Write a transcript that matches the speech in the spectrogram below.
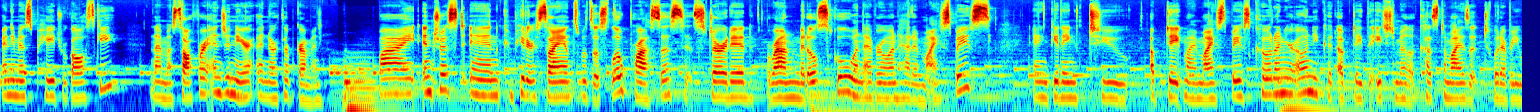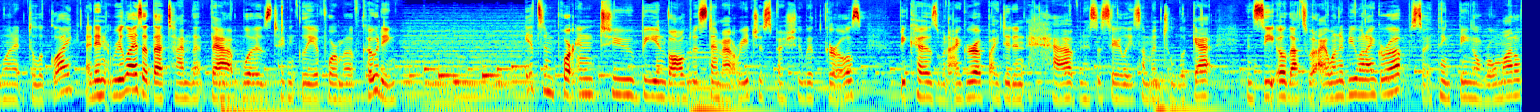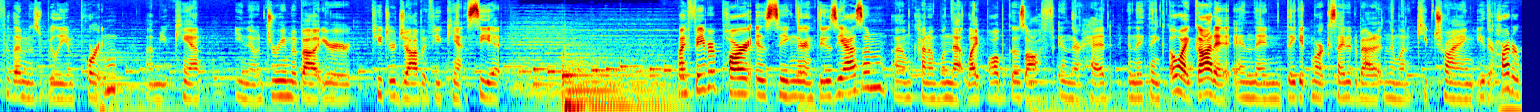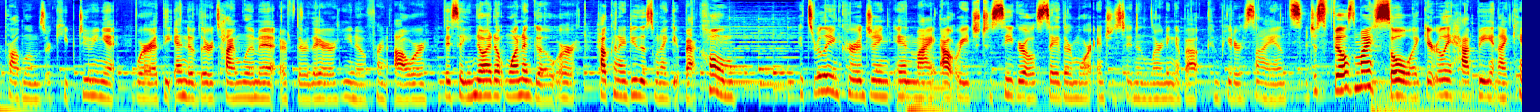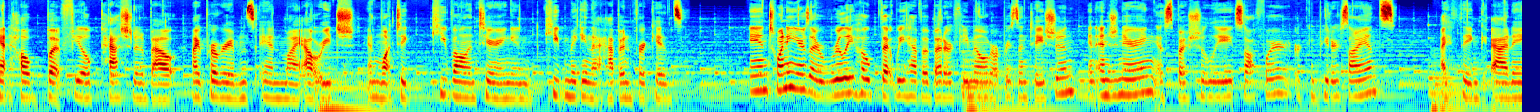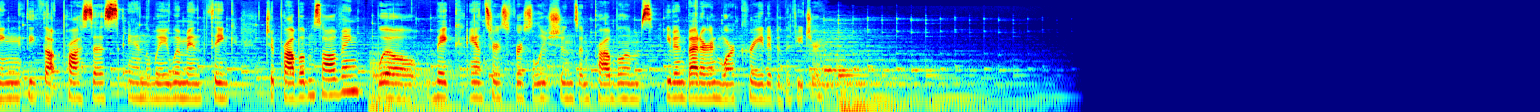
My name is Paige Rogalski, and I'm a software engineer at Northrop Grumman. My interest in computer science was a slow process. It started around middle school when everyone had a MySpace, and getting to update my MySpace code on your own. You could update the HTML, customize it to whatever you want it to look like. I didn't realize at that time that that was technically a form of coding. It's important to be involved with STEM outreach, especially with girls, because when I grew up, I didn't have necessarily someone to look at and see, oh, that's what I want to be when I grow up. So I think being a role model for them is really important. Um, you can't, you know, dream about your future job if you can't see it. My favorite part is seeing their enthusiasm, um, kind of when that light bulb goes off in their head and they think, oh, I got it, and then they get more excited about it and they want to keep trying either harder problems or keep doing it. Where at the end of their time limit, or if they're there, you know, for an hour, they say, no, I don't want to go, or how can I do this when I get back home? It's really encouraging in my outreach to see girls say they're more interested in learning about computer science. It just fills my soul. I get really happy and I can't help but feel passionate about my programs and my outreach and want to keep volunteering and keep making that happen for kids. In 20 years, I really hope that we have a better female representation in engineering, especially software or computer science. I think adding the thought process and the way women think to problem solving will make answers for solutions and problems even better and more creative in the future.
